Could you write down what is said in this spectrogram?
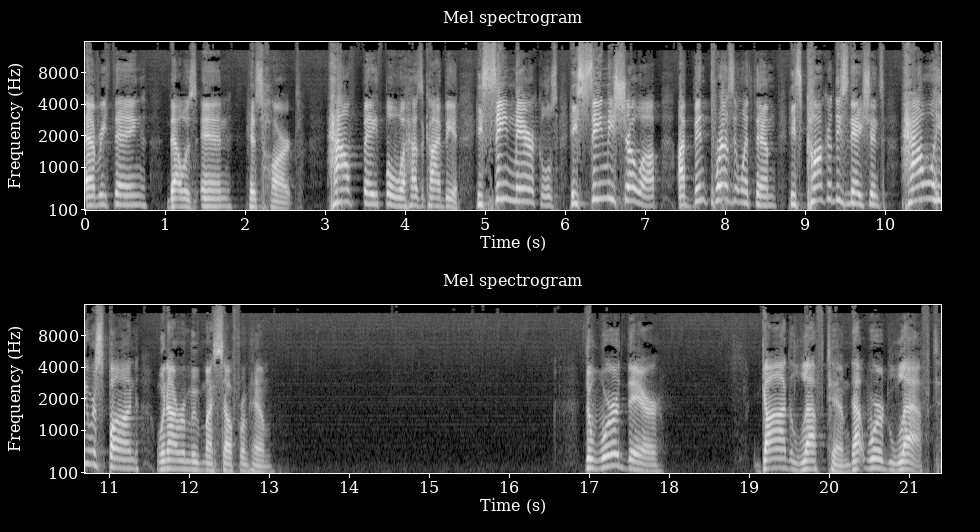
everything that was in his heart. How faithful will Hezekiah be? He's seen miracles. He's seen me show up. I've been present with him. He's conquered these nations. How will he respond when I remove myself from him? The word there God left him. That word left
